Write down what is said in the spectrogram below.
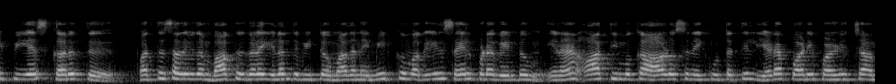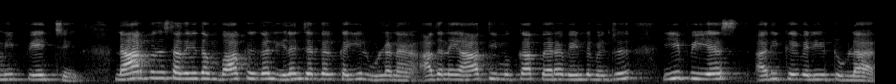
இபிஎஸ் கருத்து. பத்து சதவீதம் வாக்குகளை இழந்துவிட்டோம். அதனை மீட்கும் வகையில் செயல்பட வேண்டும் என அதிமுக ஆலோசனை கூட்டத்தில் எடப்பாடி பழனிசாமி பேச்சு. நாற்பது சதவீதம் வாக்குகள் இளைஞர்கள் கையில் உள்ளன. அதனை அதிமுக பெற வேண்டும் என்று இபிஎஸ் அறிக்கை வெளியிட்டுள்ளார்.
